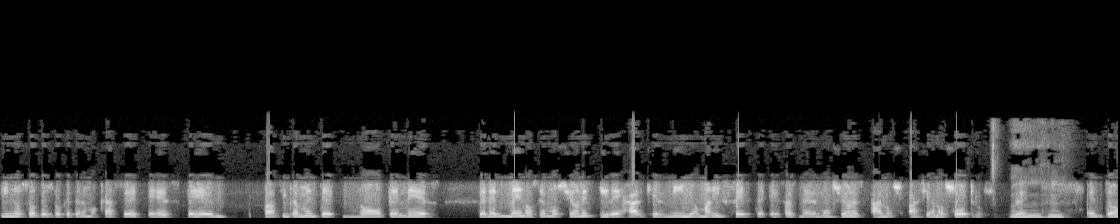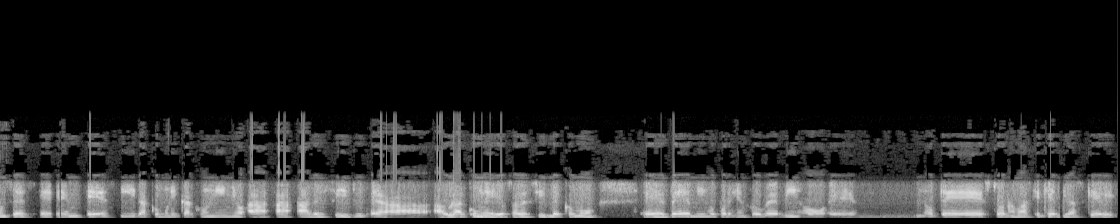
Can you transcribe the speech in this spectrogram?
Y nosotros lo que tenemos que hacer es básicamente no tener tener menos emociones y dejar que el niño manifieste esas emociones a nos, hacia nosotros. Entonces, es ir a comunicar con el niño, a, a, decir, a, hablar con ellos, a decirle como, ve mi hijo, por ejemplo, ve mi hijo, eh, noté esto, nada más que querías que,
